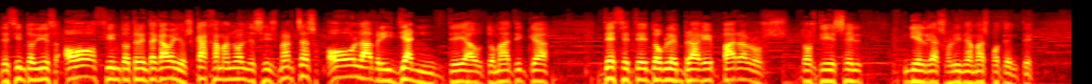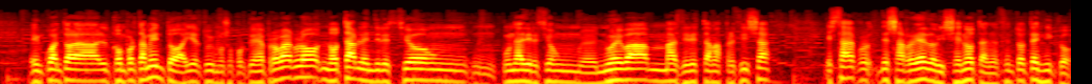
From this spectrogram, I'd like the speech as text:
de 110 o 130 caballos, caja manual de 6 marchas o la brillante automática DCT doble embrague para los dos diésel y el gasolina más potente. En cuanto al comportamiento, ayer tuvimos oportunidad de probarlo, notable en dirección, una dirección eh, nueva, más directa, más precisa. Está desarrollado y se nota en el centro técnico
